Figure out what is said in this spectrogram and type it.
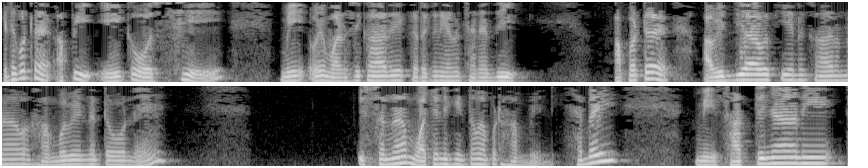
එතකොට අපි ඒක ඔස්සේ මේ ওই මානසිකාර්යය කරගෙන යන තැනදී අපට අවිද්‍යාව කියන කාරණාව හම්බ වෙන්නට ඕනේ ඉස්ලාම් වචනකින් තමයි අපට හම්බ වෙන්නේ. හැබැයි මේ සත්‍ය ඥානෙට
